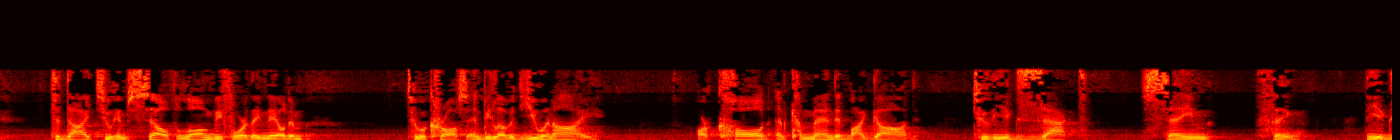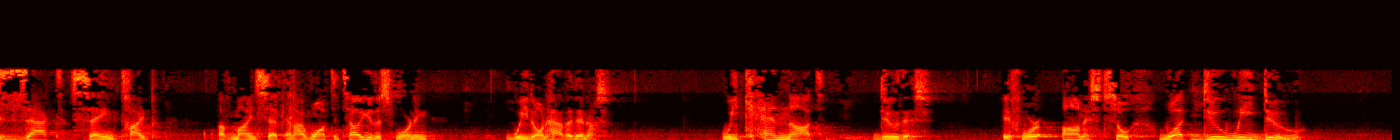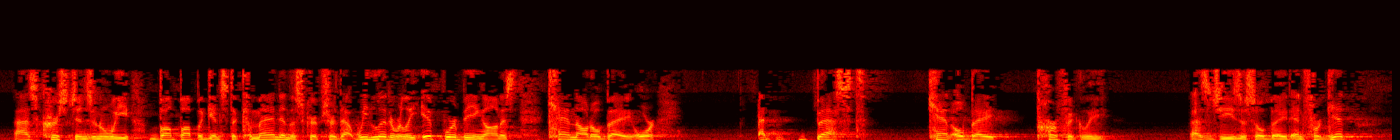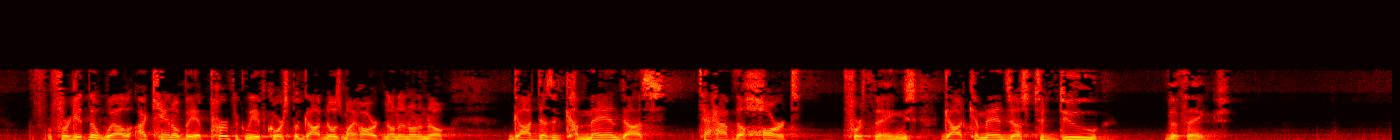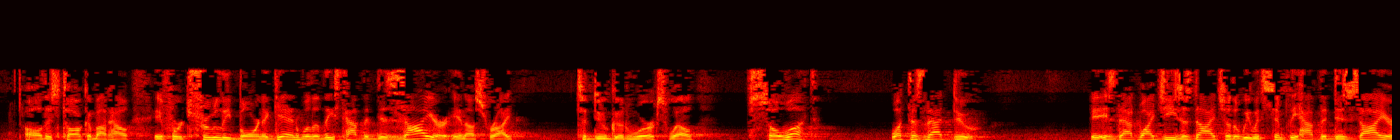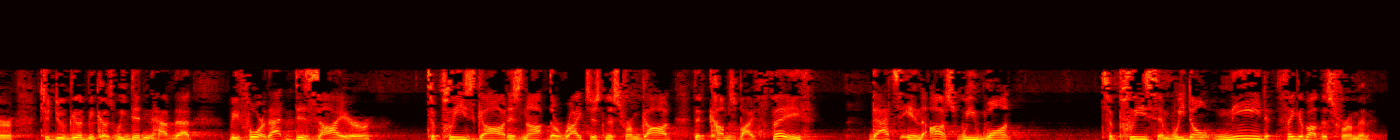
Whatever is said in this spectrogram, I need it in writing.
to die to himself long before they nailed him to a cross. And beloved, you and I are called and commanded by God to the exact same thing. The exact same type of mindset. And I want to tell you this morning, we don't have it in us. We cannot do this if we're honest. So what do we do as Christians and we bump up against a command in the scripture that we literally, if we're being honest, cannot obey or at best can't obey perfectly as Jesus obeyed. And forget, forget that, well, I can't obey it perfectly, of course, but God knows my heart. No, no, no, no, no. God doesn't command us to have the heart for things. God commands us to do the things all this talk about how if we're truly born again, we'll at least have the desire in us, right, to do good works. Well, so what? What does that do? Is that why Jesus died? So that we would simply have the desire to do good because we didn't have that before. That desire to please God is not the righteousness from God that comes by faith. That's in us. We want to please Him. We don't need, think about this for a minute.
